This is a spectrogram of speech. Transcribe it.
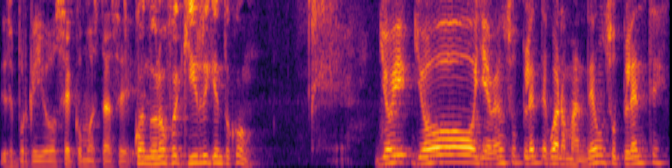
Dice, porque yo sé cómo estás. eh, Cuando no fue Kirri quien tocó. Yo, yo llevé un suplente, bueno, mandé un suplente.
